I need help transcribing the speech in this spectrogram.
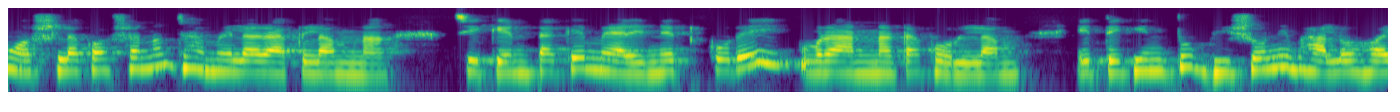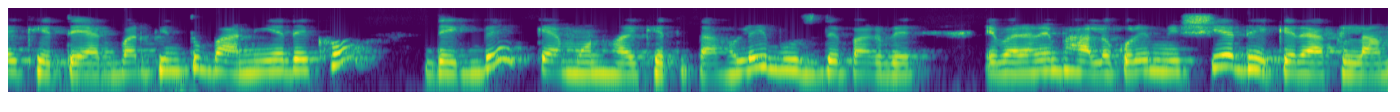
মশলা কষানোর ঝামেলা রাখলাম না। চিকেনটাকে ম্যারিনেট করেই রান্নাটা করলাম। এতে কিন্তু ভীষণই ভালো হয় খেতে। একবার কিন্তু বানিয়ে দেখো, দেখবে কেমন হয় খেতে, তাহলেই বুঝতে পারবে। এবার আমি ভালো করে মিশিয়ে ঢেকে রাখলাম।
